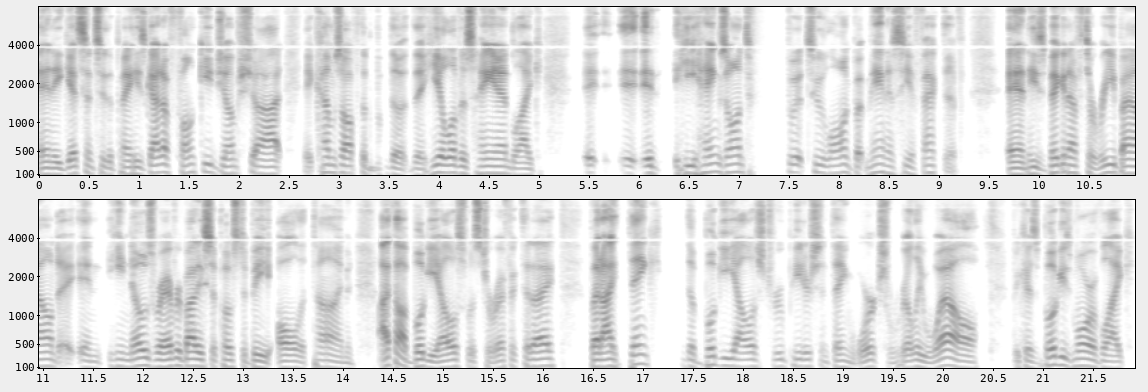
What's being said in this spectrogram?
and he gets into the paint. He's got a funky jump shot. It comes off the the, the heel of his hand like it, it, it he hangs on to it too long, but man, is he effective. And he's big enough to rebound and he knows where everybody's supposed to be all the time. And I thought Boogie Ellis was terrific today, but I think the Boogie Ellis Drew Peterson thing works really well because Boogie's more of like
